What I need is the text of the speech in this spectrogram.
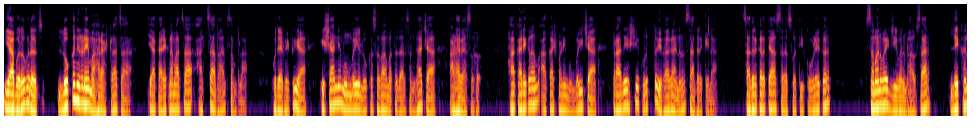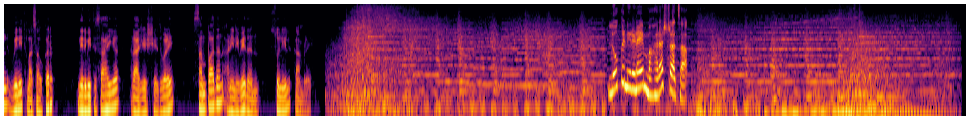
याबरोबरच लोकनिर्णय महाराष्ट्राचा या कार्यक्रमाचा आजचा भाग संपला. उद्या भेटूया ईशान्य मुंबई लोकसभा मतदारसंघाच्या आढाव्यासह. हा कार्यक्रम आकाशवाणी मुंबईच्या प्रादेशिक वृत्त विभागानं सादर केला. सादरकर्त्या सरस्वती कोवळेकर समन्वय जीवन भावसार लेखन विनीत मासावकर निर्मिती सहाय्य राजेश शेजवळे संपादन आणि निवेदन सुनील कांबळे. लोकनिर्णय महाराष्ट्राचा.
